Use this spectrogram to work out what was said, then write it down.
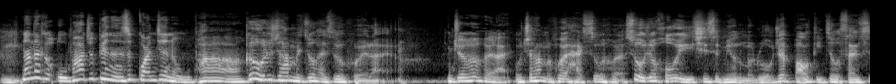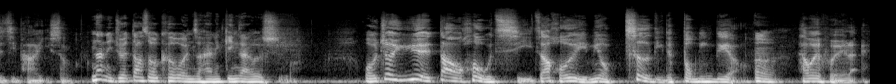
嗯，那那个五趴就变成是关键的五趴啊。可是我就觉得他们最后还是会回来啊。你觉得会回来？我觉得他们会还是会回来。所以我觉得侯友宜其实没有那么弱，我觉得保底只有三十几趴以上。那你觉得到时候柯文哲还能盯在二十吗？我就越到后期，只要侯友宜没有彻底的崩掉，嗯，他会回来。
